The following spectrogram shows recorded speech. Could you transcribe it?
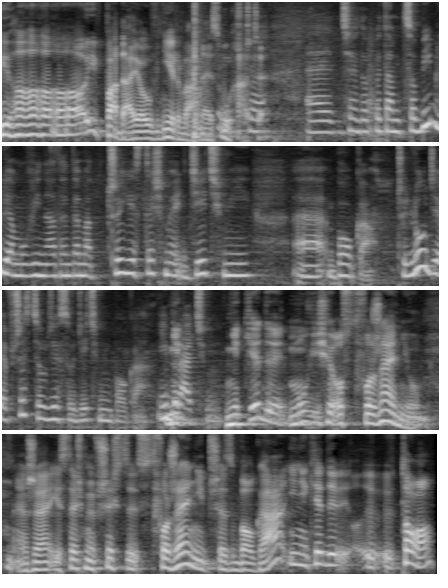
i, o, i wpadają w nirwane słuchacze. Jeszcze Cię dopytam, co Biblia mówi na ten temat. Czy jesteśmy dziećmi e, Boga. Czy ludzie, wszyscy ludzie są dziećmi Boga i braćmi. Niekiedy mówi się o stworzeniu, że jesteśmy wszyscy stworzeni przez Boga, i niekiedy y, to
